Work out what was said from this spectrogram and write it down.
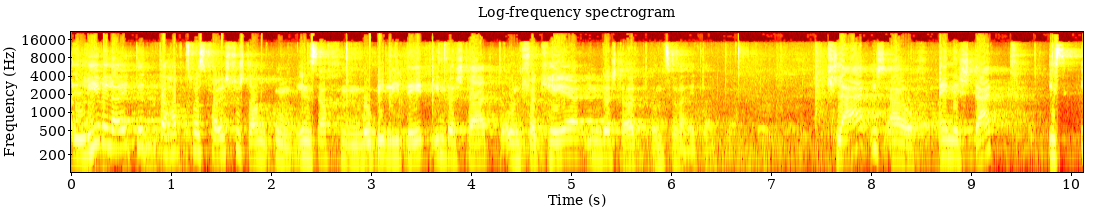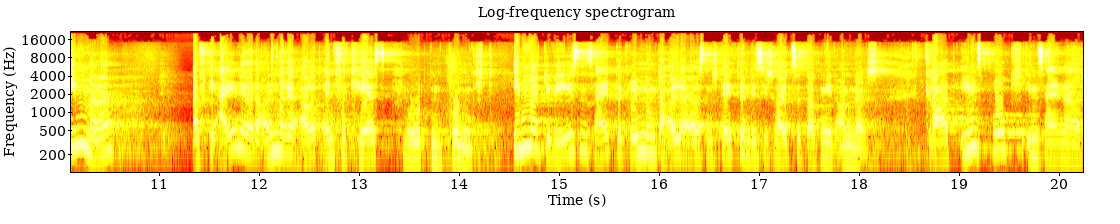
liebe Leute, da habt ihr was falsch verstanden in Sachen Mobilität in der Stadt und Verkehr in der Stadt und so weiter. Klar ist auch, eine Stadt ist immer auf die eine oder andere Art ein Verkehrsknotenpunkt. Immer gewesen seit der Gründung der allerersten Städte und das ist heutzutage nicht anders. Gerade Innsbruck in seiner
